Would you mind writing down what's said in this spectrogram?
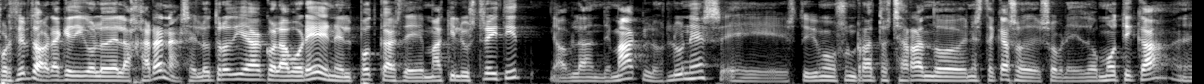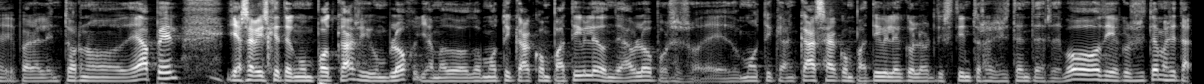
Por cierto, ahora que digo lo de las jaranas, el otro día colaboré en el podcast de Mac Illustrated, hablan de Mac los lunes, eh, estuvimos un rato charrando en este caso sobre domótica eh, para el entorno de Apple. Ya sabéis que tengo un podcast y un blog llamado Domótica Compatible, donde hablo, pues eso, de domótica en casa, compatible con los distintos asistentes de voz y ecosistemas y tal.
